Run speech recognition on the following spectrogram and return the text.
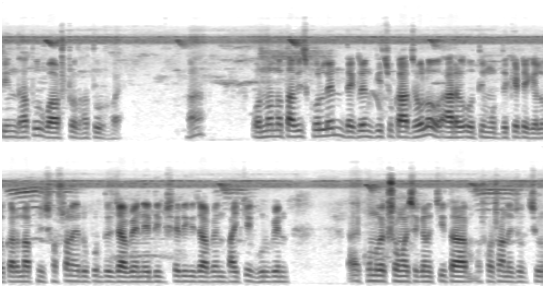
তিন ধাতুর বা অষ্ট ধাতুর হয়। হ্যাঁ? অন্যান্য তাবিজ করলেন, দেখলেন কিছু কাজ হলো, আর অতি মধ্যে কেটে গেল। কারণ আপনি শ্মশানের উপর দিয়ে যাবেন, এদিক সেদিকে যাবেন, বাইকে ঘুরবেন কোনো এক সময় সেখানে চিতা, শ্মশান এসব ছিল,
